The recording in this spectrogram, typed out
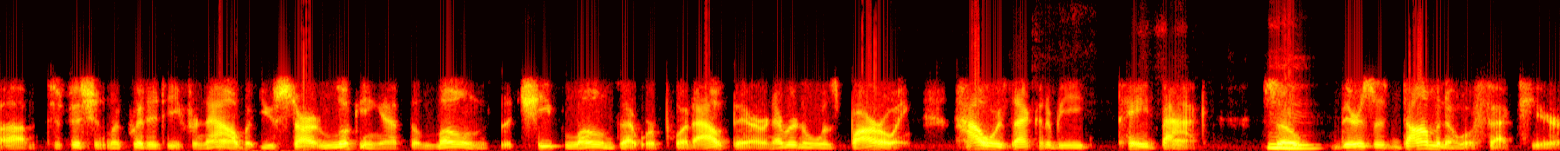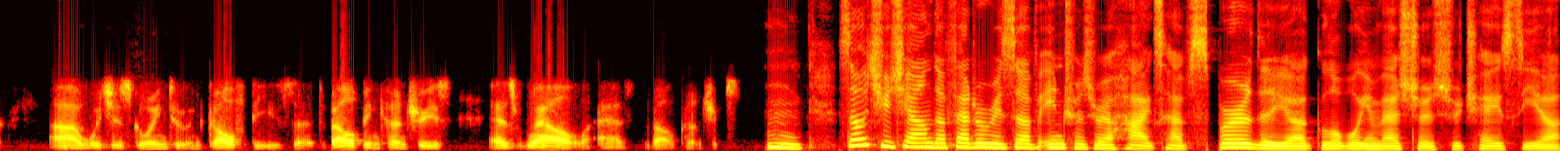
uh, sufficient liquidity for now, but you start looking at the loans, the cheap loans that were put out there, and everyone was borrowing. How is that going to be paid back? So mm-hmm. there's a domino effect here uh, which is going to engulf these uh, developing countries as well as developed countries. Mm. So, Qu Qiang, the Federal Reserve interest rate hikes have spurred the uh, global investors to chase the uh,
